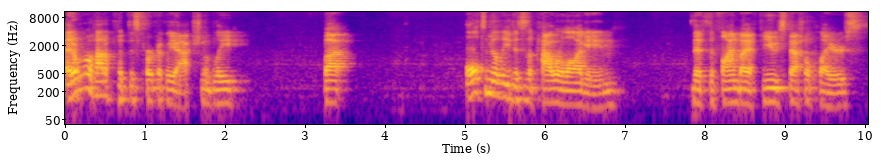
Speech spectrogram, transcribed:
I don't know how to put this perfectly actionably, but ultimately, this is a power law game that's defined by a few special players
